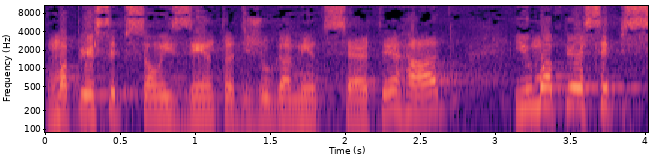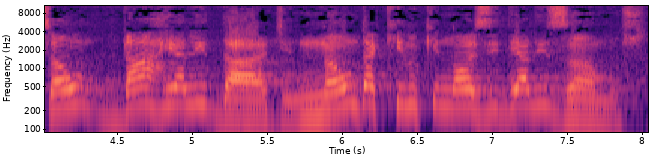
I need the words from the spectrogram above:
Uma percepção isenta de julgamento certo e errado e uma percepção da realidade, não daquilo que nós idealizamos.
